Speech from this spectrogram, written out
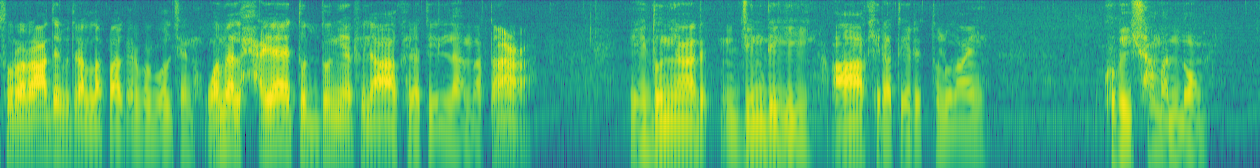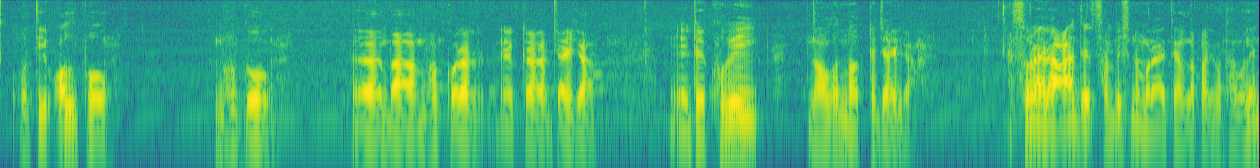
সুরা রাতের ভিতরে আল্লাহ পাক এরপর বলছেন ওমেল হায়াতুদ্দুনিয়া ফিল আখিরাত ইল্লা মাতা। এই দুনিয়ার জিন্দেগি আখিরাতের তুলনায় খুবই সামান্য অতি অল্প ভোগ্য আহ, বা ভোগ করার একটা জায়গা এটা খুবই নগণ্য একটা জায়গা সুরায় আয়াতের ছাব্বিশ নম্বর আয়াতে আল্লাহ পাক কথা বলেন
